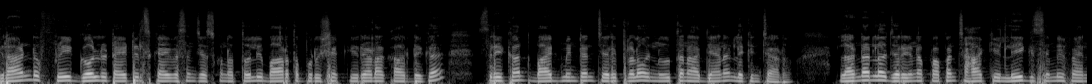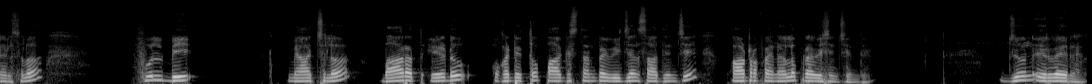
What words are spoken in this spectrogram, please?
grand prix gold titles కైవసం చేసుకున్న తొలి భారత పురుష క్రీడాకారుడిగా శ్రీకాంత్ బ్యాడ్మింటన్ చరిత్రలో నూతన అధ్యయనం లిఖించాడు లండన్లో జరిగిన ప్రపంచ హాకీ లీగ్ సెమీఫైనల్స్లో ఫుల్ బి మ్యాచ్లో భారత్ ఏడు ఒకటితో పాకిస్తాన్పై విజయం సాధించి క్వార్టర్ ఫైనల్లో ప్రవేశించింది. జూన్ ఇరవైన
